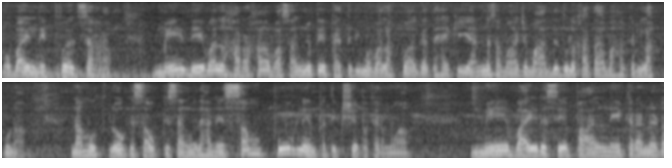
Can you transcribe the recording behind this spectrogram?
මොබයිල් නෙට්වර්ක් සරහා මේ දේවල් හරහා වසංගතය පැතිරීම වලක්වා ගත හැකි යන්න සමාජ මාධ්‍ය තුළ කතාබහකට ලක් වුණා. නමුත් ලෝක සෞඛ්‍ය සංවිධානය සම්පූර්ණයෙන් ප්‍රතික්ෂේප කරනවා. මේ වෛරසය පාලනය කරන්නට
